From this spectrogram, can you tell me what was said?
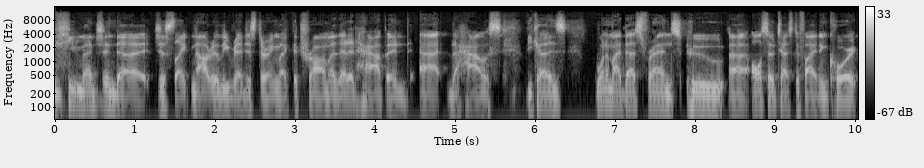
you mentioned uh, just like not really registering like the trauma that had happened at the house because one of my best friends who uh, also testified in court,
